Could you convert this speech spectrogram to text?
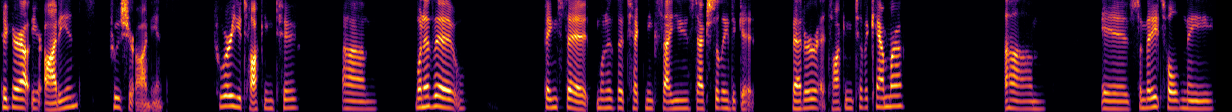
Figure out your audience. Who's your audience? Who are you talking to? Um, one of the things that one of the techniques I used actually to get better at talking to the camera um, is somebody told me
